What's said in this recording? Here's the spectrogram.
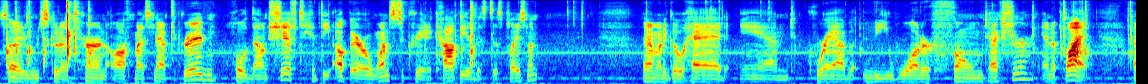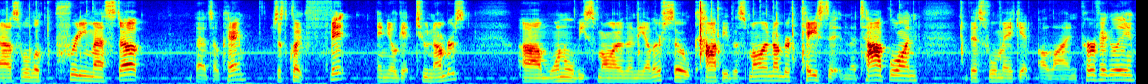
So I'm just going to turn off my snap to grid, hold down shift, hit the up arrow once to create a copy of this displacement. Then I'm going to go ahead and grab the water foam texture and apply it. Now this will look pretty messed up. That's okay. Just click fit and you'll get two numbers. Um, one will be smaller than the other, so copy the smaller number, paste it in the top one. This will make it align perfectly,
